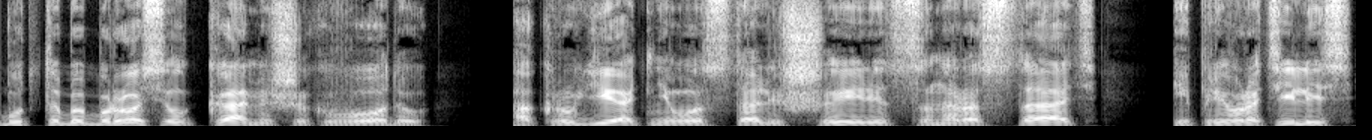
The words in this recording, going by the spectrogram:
будто бы бросил камешек в воду, а круги от него стали шириться, нарастать и превратились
